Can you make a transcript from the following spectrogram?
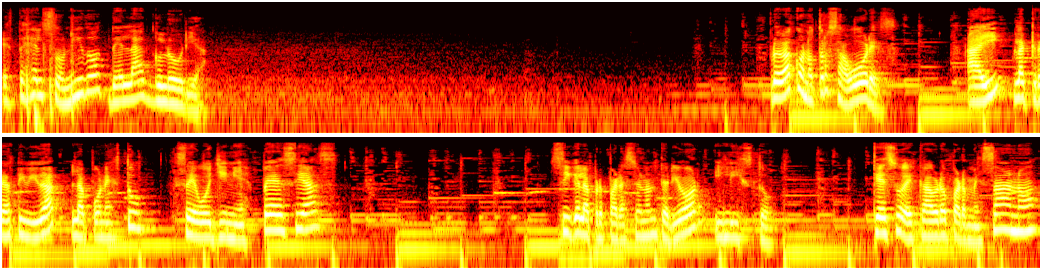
Este es el sonido de la gloria. Prueba con otros sabores. Ahí la creatividad la pones tú. Cebollín y especias. Sigue la preparación anterior y listo queso de cabro parmesano.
